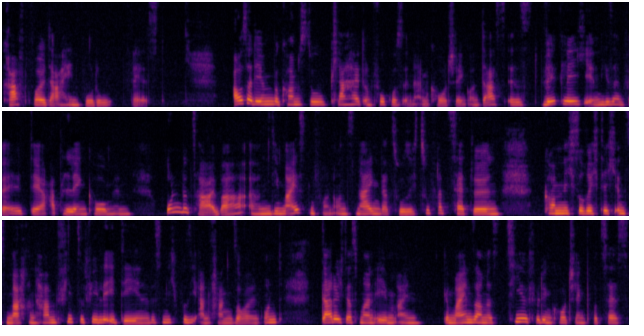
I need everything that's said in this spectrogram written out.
kraftvoll dahin, wo du willst. Außerdem bekommst du Klarheit und Fokus in deinem Coaching und das ist wirklich in dieser Welt der Ablenkungen unbezahlbar. Ähm, die meisten von uns neigen dazu, sich zu verzetteln, kommen nicht so richtig ins Machen, haben viel zu viele Ideen, wissen nicht, wo sie anfangen sollen. Und dadurch, dass man eben ein gemeinsames Ziel für den Coaching-Prozess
